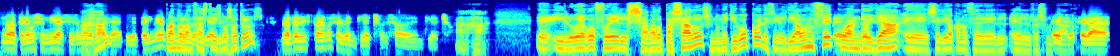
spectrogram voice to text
No, tenemos un día asignado para cada pirotecnia. ¿Cuándo lanzasteis vosotros? Nosotros disparamos el 28, el sábado 28. Ajá. Eh, y luego fue el sábado pasado, si no me equivoco, es decir, el día 11, cuando ya eh, se dio a conocer el, el resultado. Ese era,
